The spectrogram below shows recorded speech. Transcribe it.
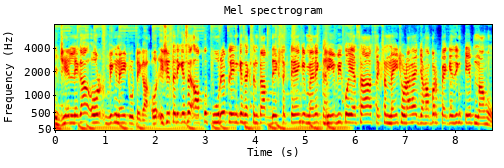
झेल लेगा और विंग नहीं टूटेगा। और इसी तरीके से आपको पूरे प्लेन के सेक्शन पे आप देख सकते हैं कि मैंने कहीं भी कोई ऐसा सेक्शन नहीं छोड़ा है जहाँ पर पैकेजिंग टेप ना हो।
